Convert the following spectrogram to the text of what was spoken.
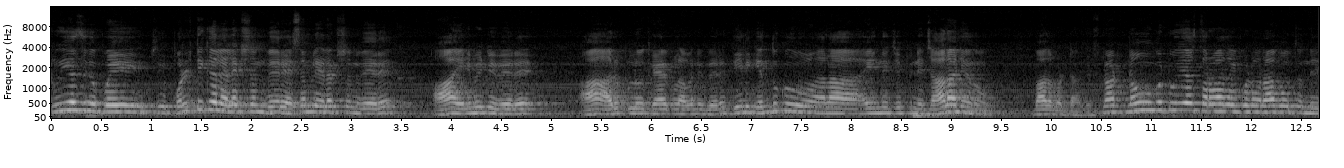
టూ ఇయర్స్కి పోయి పొలిటికల్ ఎలక్షన్ వేరే అసెంబ్లీ ఎలక్షన్ వేరే ఆ ఎనిమిటీ వేరే ఆ అరుపులు కేకలు అవన్నీ వేరే. దీనికి ఎందుకు అలా అయిందని చెప్పి నేను చాలా నేను బాధపడ్డాను ఇట్స్ నాట్ నో ఇంకో టూ ఇయర్స్ తర్వాత ఇంకోటి రాబోతుంది.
